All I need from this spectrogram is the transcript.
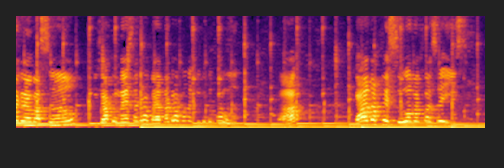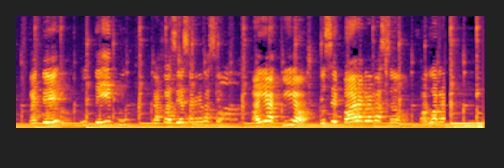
a gravação e já começa a gravar. Já está gravando aqui o que eu estou falando. Tá? Cada pessoa vai fazer isso. Vai ter o tempo para fazer essa gravação. Aí aqui, ó, você para a gravação. Parou a gravação.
